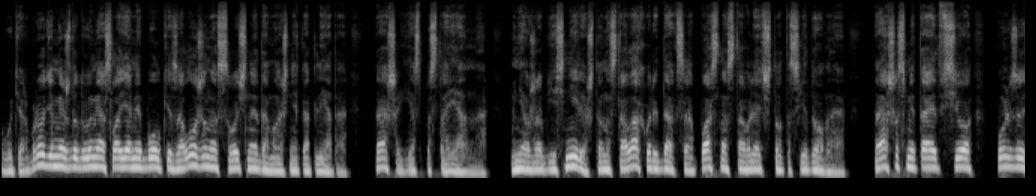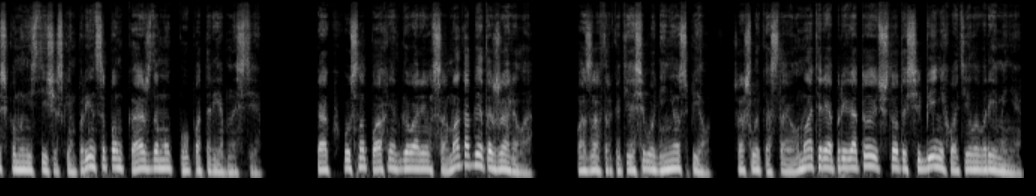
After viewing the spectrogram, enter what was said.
В бутерброде между двумя слоями булки заложена сочная домашняя котлета. Таша ест постоянно. Мне уже объяснили, что на столах в редакции опасно оставлять что-то съедобное. Таша сметает все, пользуясь коммунистическим принципом каждому по потребности. «Как вкусно пахнет», — говорю. «Сама котлета жарила». Позавтракать я сегодня не успел. Шашлык оставил матери, а приготовить что-то себе не хватило времени.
